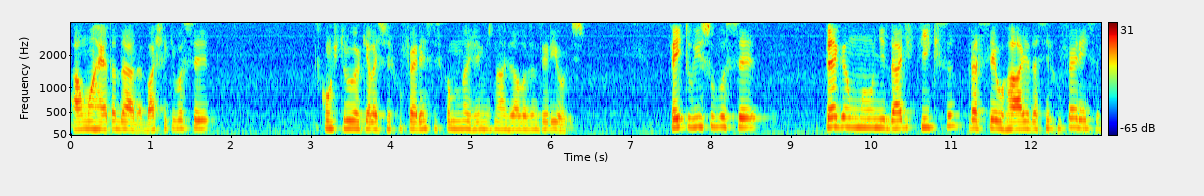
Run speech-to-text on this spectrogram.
a uma reta dada. Basta que você construa aquelas circunferências como nós vimos nas aulas anteriores. Feito isso, você pega uma unidade fixa para ser o raio da circunferência.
